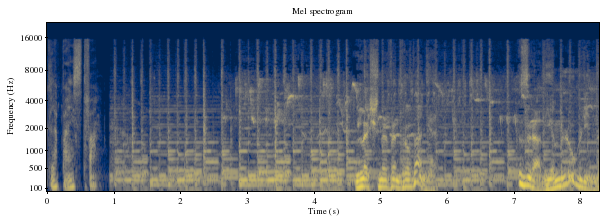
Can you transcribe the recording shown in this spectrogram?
dla Państwa. Leśne wędrowanie z Radiem Lublin.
